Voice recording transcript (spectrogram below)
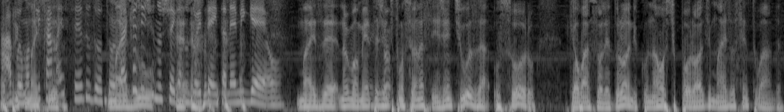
Eu Ah, vamos aplicar mais cedo, doutor. Vai Mas que a gente o- não chega é. nos 80, né, Miguel? Mas é, normalmente a gente funciona assim. A gente usa o soro, que é o ácido oledrônico, na osteoporose mais acentuada.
